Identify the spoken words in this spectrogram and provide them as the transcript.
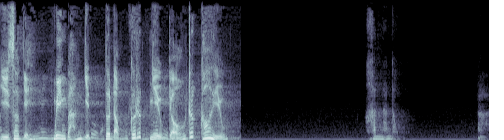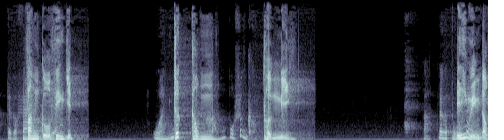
Vì sao vậy? Nguyên bản dịch tôi đọc có rất nhiều chỗ rất khó hiểu. Văn của phiên dịch rất không thuận miệng. Ý nguyện đọc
